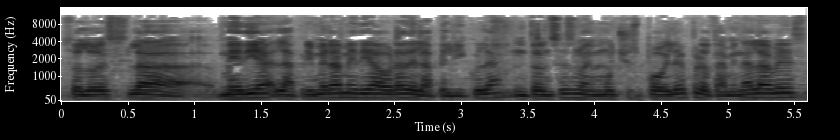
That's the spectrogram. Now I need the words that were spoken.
solo es la media, la primera media hora de la película, entonces no hay mucho spoiler, pero también a la vez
